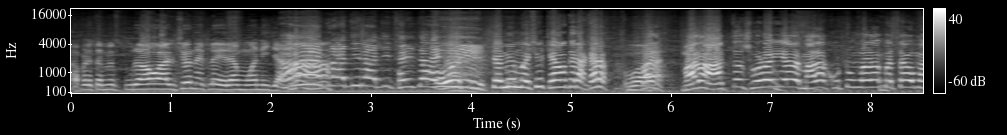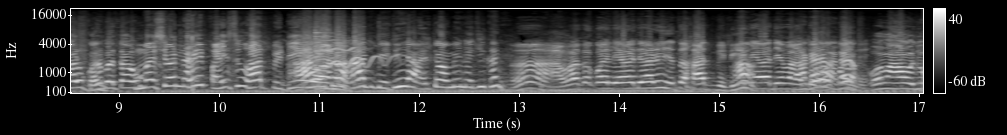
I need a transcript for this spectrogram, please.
આપણે તમે પુરાવો આલશો ને એટલે એરા મોની જાય હા રાજી રાજી થઈ જાય તમે મશું ઠેવા કરા પણ મારો હાથ તો છોડો યાર. મારા કુટુંબ વાળા બતાવો મારું ઘર બતાવો. મસ્યો નહીં પૈસું હાથ પેઢી હાથ પેઢી હાલ તો અમે નજીક હા આવા તો કોઈ લેવા દેવા નહીં તો હાથ પેઢી લેવા દેવા આગળ, આગળ. કોઈને. ઓમ આવો જો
